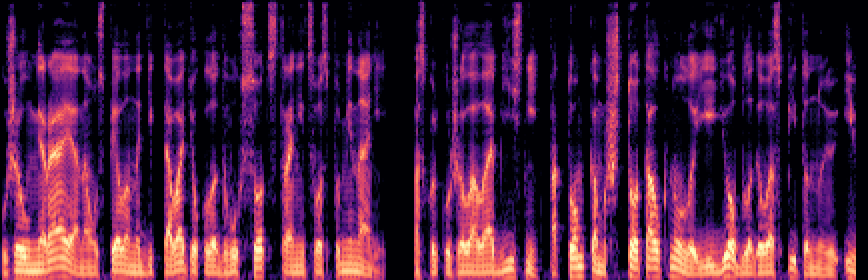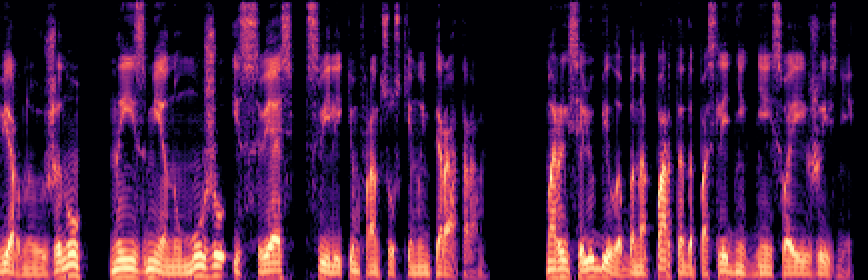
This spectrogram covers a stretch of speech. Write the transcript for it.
Уже умирая, она успела надиктовать около 200 страниц воспоминаний, поскольку желала объяснить потомкам, что толкнуло ее благовоспитанную и верную жену на измену мужу и связь с великим французским императором. Марыся любила Бонапарта до последних дней своей жизни,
